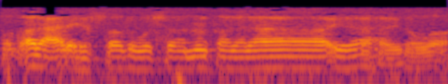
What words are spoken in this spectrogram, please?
وقال عليه الصلاة والسلام من قال لا إله إلا الله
